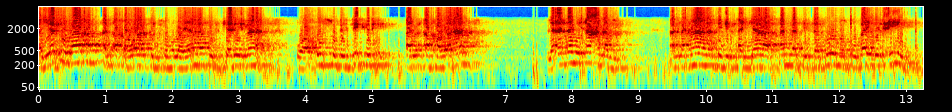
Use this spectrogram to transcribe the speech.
أيتها الأخوات الفضليات الكريمات وأخص بالذكر الأخوات لأنني أعلم أن هذه الأيام التي تكون قبيل العيد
